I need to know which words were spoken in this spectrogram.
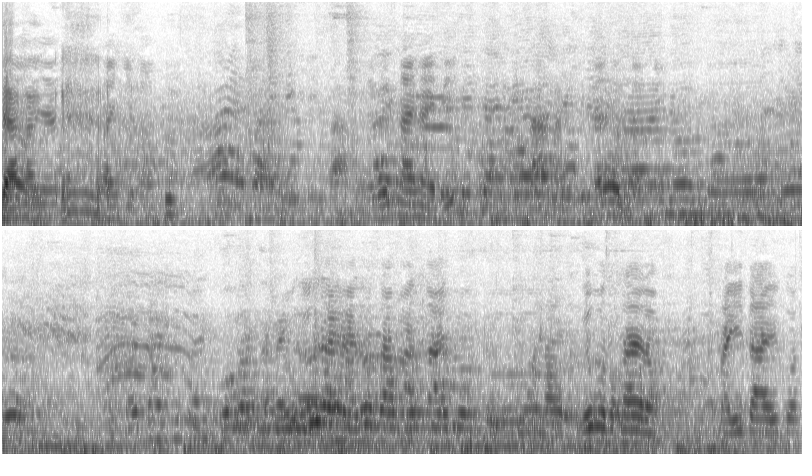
ช้างใครไหนดิเออใครไหนต้องทำอะไรเรื่องบนต้องไทยหรอกใครตายก่อน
